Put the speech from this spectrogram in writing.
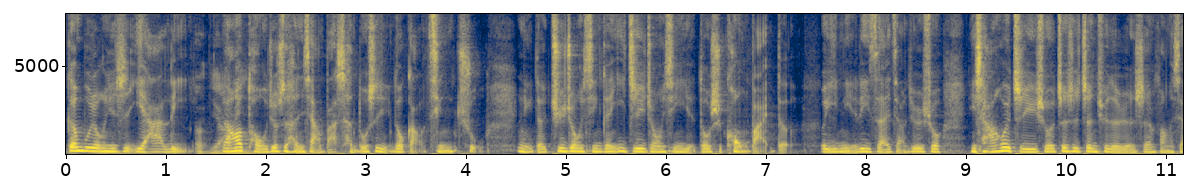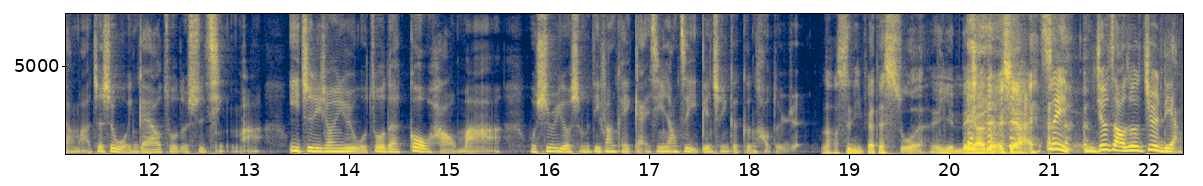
根部中心是压力，嗯、压力，然后头就是很想把很多事情都搞清楚。你的居中心跟意志力中心也都是空白的。以你的例子来讲，就是说你常常会质疑说，这是正确的人生方向吗？这是我应该要做的事情吗？意志力中心就是我做的够好吗？我是不是有什么地方可以改进，让自己变成一个更好的人？老师，你不要再说了，眼泪要流下来。所以你就知道说，就两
